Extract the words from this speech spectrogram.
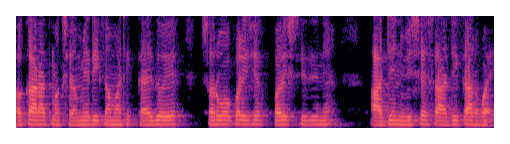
હકારાત્મક છે. અમેરિકામાંથી કાયદો એ સર્વોપરી છે. પરિસ્થિતિને આધીન વિશેષાધિકાર હોય.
